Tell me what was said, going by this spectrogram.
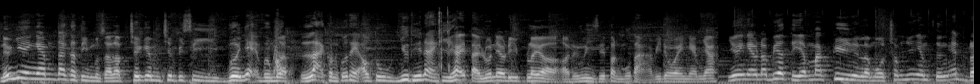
Nếu như anh em đang cần tìm một giả lập chơi game trên PC vừa nhẹ vừa mượt, lại còn có thể auto như thế này, thì hãy tải luôn LD Player ở đường link dưới phần mô tả video anh em nhá. Như anh em đã biết thì em Maki này là một trong những em tướng SR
